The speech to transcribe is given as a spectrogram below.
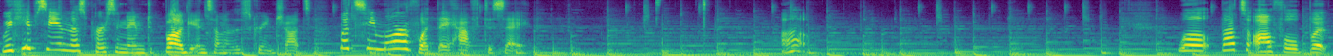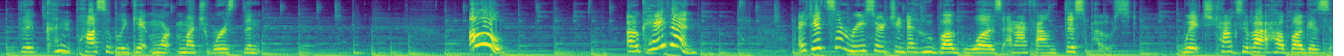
We keep seeing this person named Bug in some of the screenshots. Let's see more of what they have to say. Oh. Well, that's awful, but they couldn't possibly get more much worse than Oh! Okay then! I did some research into who Bug was and I found this post, which talks about how Bug is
